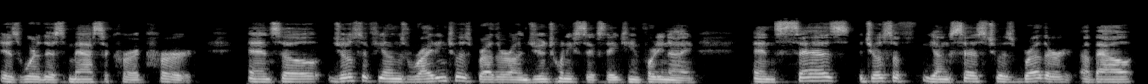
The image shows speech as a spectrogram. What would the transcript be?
is where this massacre occurred. And so Joseph Young's writing to his brother on June 26, 1849, and says, Joseph Young says to his brother about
